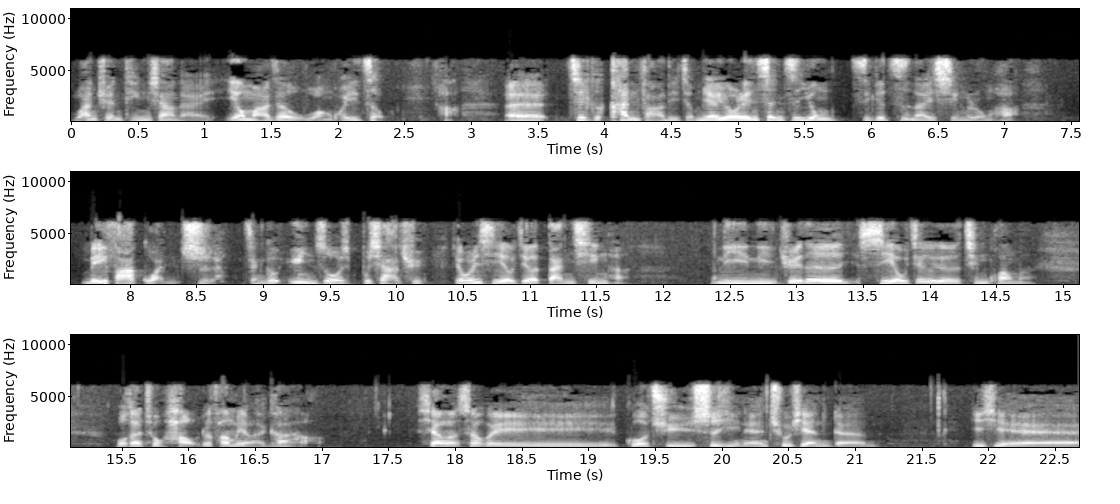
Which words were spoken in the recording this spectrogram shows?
完全停下来，要么就往回走，哈，呃，这个看法你怎么样？有人甚至用几个字来形容哈，没法管制啊，整个运作不下去。有人是有这个担心哈，你你觉得是有这个情况吗？我看从好的方面来看哈，香港社会过去十几年出现的一些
